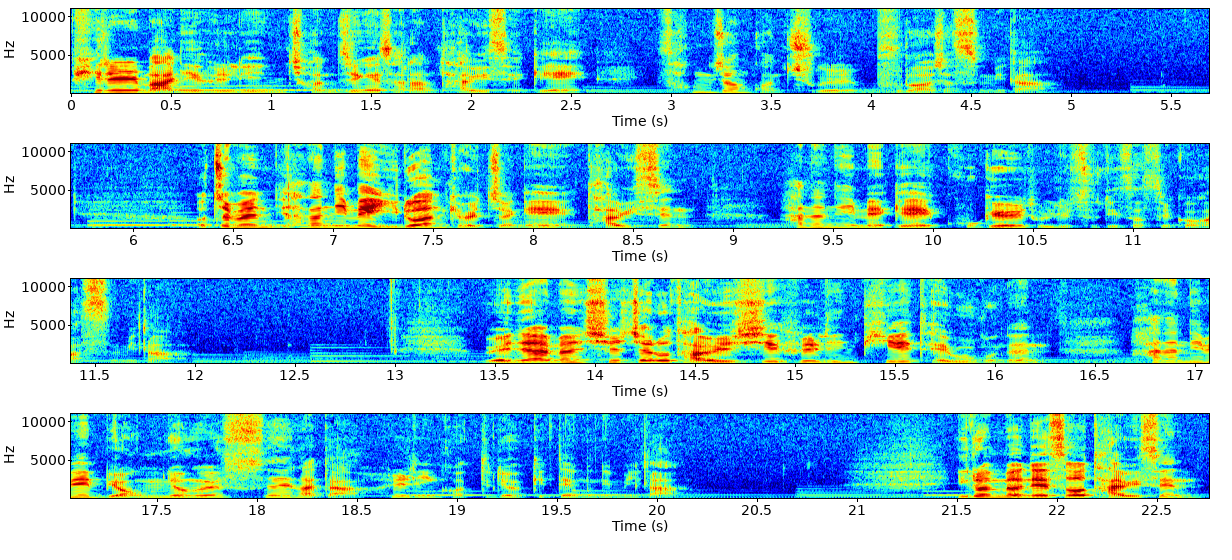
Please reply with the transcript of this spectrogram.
피를 많이 흘린 전쟁의 사람 다윗에게 성전 건축을 불허하셨습니다. 어쩌면 하나님의 이러한 결정에 다윗은 하나님에게 고개를 돌릴 수도 있었을 것 같습니다. 왜냐하면 실제로 다윗이 흘린 피의 대부분은 하나님의 명령을 수행하다 흘린 것들이었기 때문입니다. 이런 면에서 다윗은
